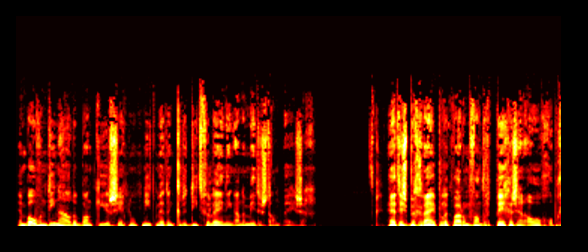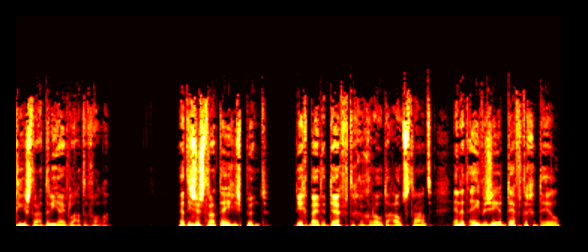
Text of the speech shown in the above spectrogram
en bovendien houden bankiers zich nog niet met een kredietverlening aan de middenstand bezig. Het is begrijpelijk waarom Van der Pigge zijn oog op Gierstraat 3 heeft laten vallen. Het is een strategisch punt, dicht bij de deftige Grote Houtstraat en het evenzeer deftige deel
